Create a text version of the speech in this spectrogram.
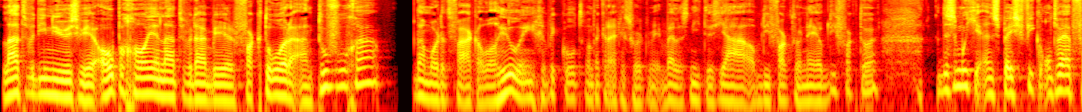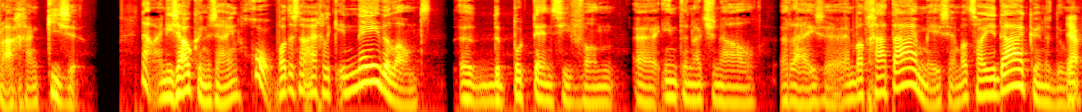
Laten we die nu eens weer opengooien en laten we daar weer factoren aan toevoegen. Dan wordt het vaak al wel heel ingewikkeld, want dan krijg je een soort wel eens niet dus ja op die factor, nee op die factor. Dus dan moet je een specifieke ontwerpvraag gaan kiezen. Nou, en die zou kunnen zijn, goh, wat is nou eigenlijk in Nederland eh, de potentie van eh, internationaal reizen? En wat gaat daar mis? En wat zou je daar kunnen doen? Ja.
